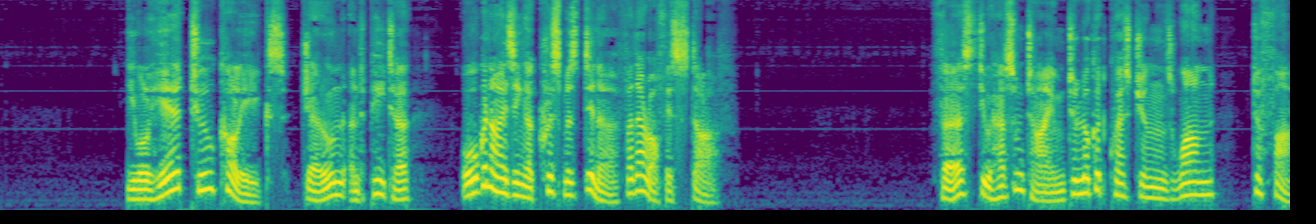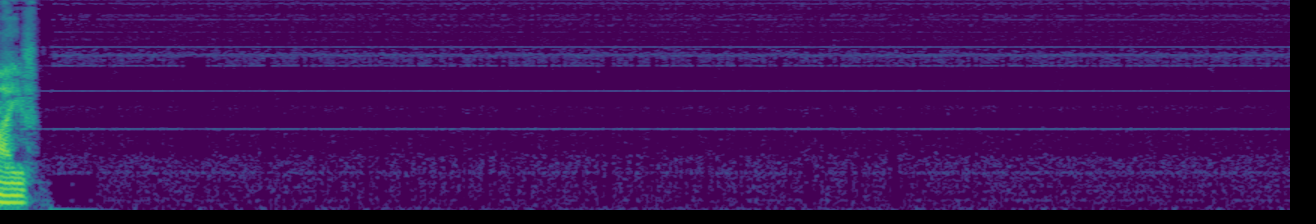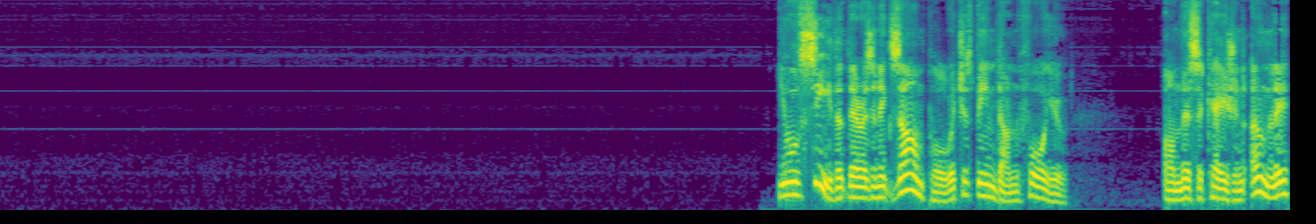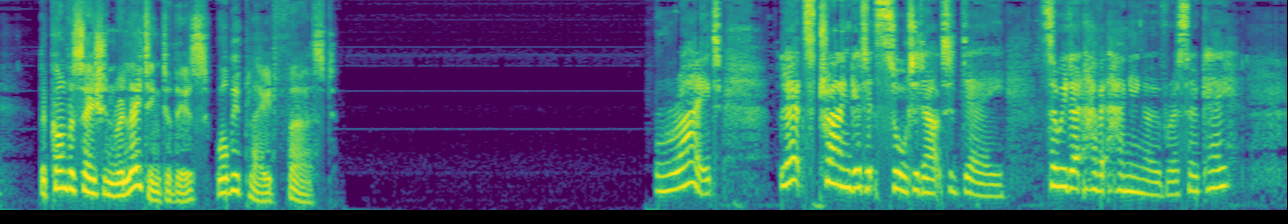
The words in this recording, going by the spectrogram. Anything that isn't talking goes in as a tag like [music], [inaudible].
You will hear two colleagues, Joan and Peter, organising a Christmas dinner for their office staff. First, you have some time to look at questions 1 to 5. You will see that there is an example which has been done for you. On this occasion only, the conversation relating to this will be played first. Right. Let's try and get it sorted out today, so we don't have it hanging over us, OK?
